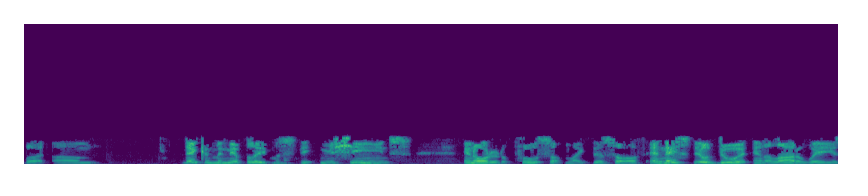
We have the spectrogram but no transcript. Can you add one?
But um, they can manipulate machines in order to pull something like this off. And they still do it in a lot of ways,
